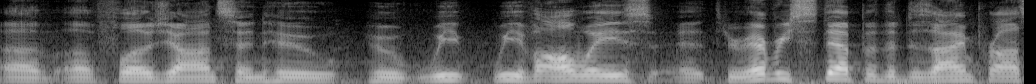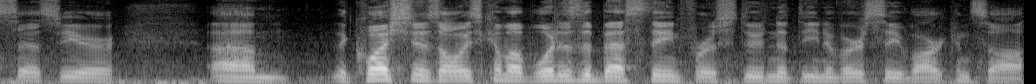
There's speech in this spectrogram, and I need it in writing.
of, of Flo Johnson, who who we we've always uh, through every step of the design process here. Um, the question has always come up: What is the best thing for a student at the University of Arkansas?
